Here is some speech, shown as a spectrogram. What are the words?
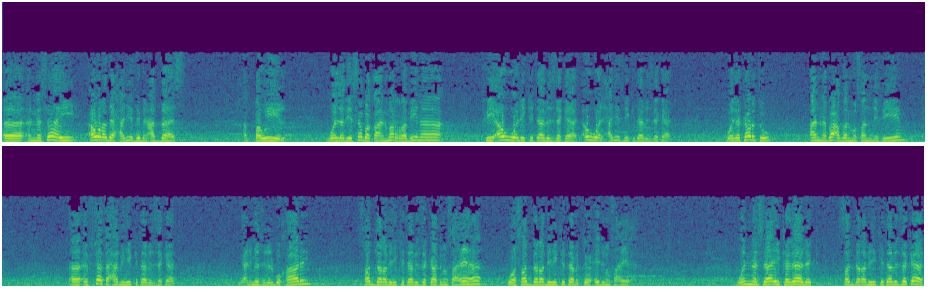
النسائي أورد حديث ابن عباس الطويل والذي سبق أن مر بنا في أول كتاب الزكاة أول حديث في كتاب الزكاة. وذكرت أن بعض المصنفين آه، افتتح به كتاب الزكاة. يعني مثل البخاري صدر به كتاب الزكاة من صحيحه وصدر به كتاب التوحيد من صحيحه. والنسائي كذلك صدر به كتاب الزكاة.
